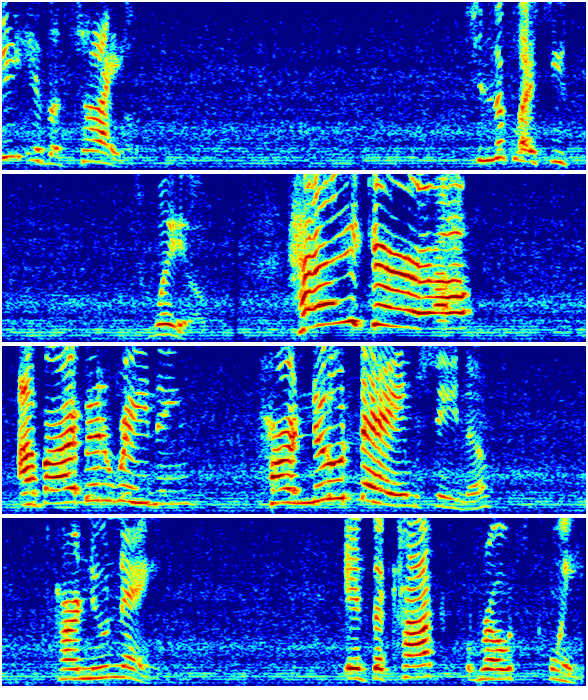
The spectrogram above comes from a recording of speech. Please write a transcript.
She is a child. She looked like she's 12. Hey, girl. I've already been reading her new name, Sheena. Her new name is the cockroach queen.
